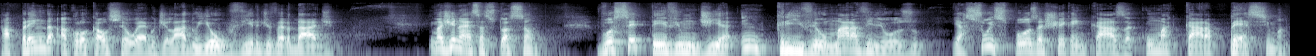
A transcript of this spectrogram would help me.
aprenda a colocar o seu ego de lado e ouvir de verdade. Imagina essa situação. Você teve um dia incrível, maravilhoso, e a sua esposa chega em casa com uma cara péssima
